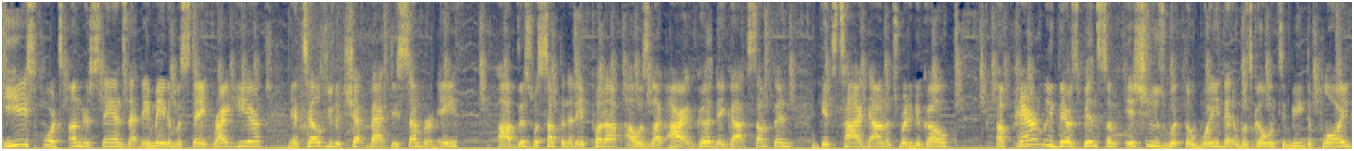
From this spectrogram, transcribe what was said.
ea sports understands that they made a mistake. Right here it tells you to check back december 8th uh, this was something that they put up. I was like all right good. They got something. It's tied down. It's ready to go apparently there's been some issues with the way that it was going to be deployed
